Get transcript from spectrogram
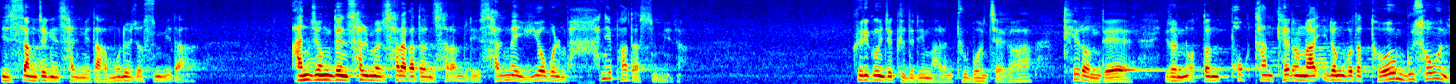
일상적인 삶이 다 무너졌습니다. 안정된 삶을 살아가던 사람들이 삶의 위협을 많이 받았습니다. 그리고 이제 그들이 말한 두 번째가 테러인데 이런 어떤 폭탄 테러나 이런 것보다 더 무서운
